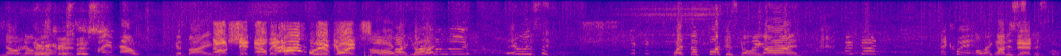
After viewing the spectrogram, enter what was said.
No, no, Merry no. Christmas. I am out. Goodbye. Ow, shit! Ow, they Ah! hurt! Oh, they have guns. Oh my god. out of the. It was. what the fuck is going on? I'm done. I quit. All I got One's is dead. this pistol.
